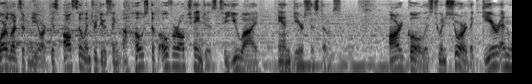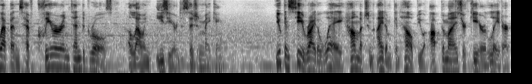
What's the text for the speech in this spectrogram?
Warlords of New York is also introducing a host of overall changes to UI and gear systems. Our goal is to ensure that gear and weapons have clearer intended roles, allowing easier decision making. You can see right away how much an item can help you optimize your gear later.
